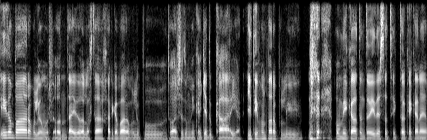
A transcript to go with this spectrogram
ήταν πάρα πολύ όμορφα όταν τα είδα όλα αυτά. Χάρηκα πάρα πολύ που το άρεσε του Μίκα και του Κάρια. Γιατί είπαν πάρα πολύ. ο Μίκα όταν το είδε στο TikTok έκανε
